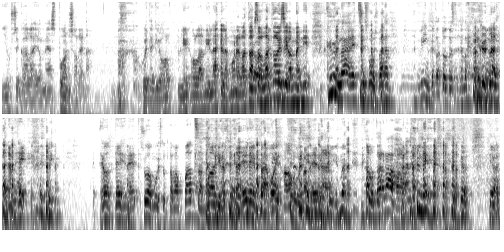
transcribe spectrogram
Jussi Gaala ei ole meidän sponsorina. Kun kuitenkin niin, ollaan niin lähellä monella tasolla Joo. toisiamme, niin Kyllä, että siis voisi vähän vinkata tuota. Kyllä. No, hei, he on tehneet sua muistuttavan patsan palkinnot, mitä enempää voi haluta enää. Niin, me, me halutaan rahaa. Joo.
